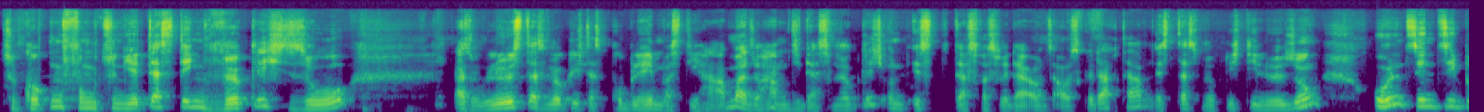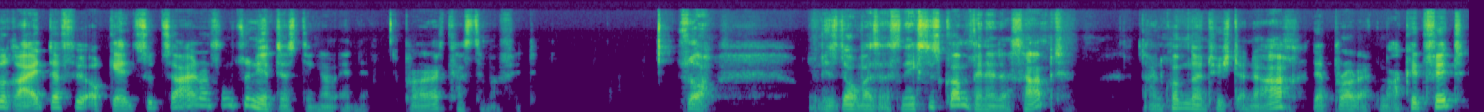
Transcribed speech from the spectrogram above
Zu gucken, funktioniert das Ding wirklich so also, löst das wirklich das Problem, was die haben? Also, haben die das wirklich und ist das, was wir da uns ausgedacht haben ist das wirklich die Lösung? Und sind sie bereit, dafür auch Geld zu zahlen und funktioniert das Ding am Ende? Product Customer Fit. So, ihr wisst auch, was als Nächstes kommt, wenn ihr das habt. Dann kommt natürlich danach der Product Market Fit.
